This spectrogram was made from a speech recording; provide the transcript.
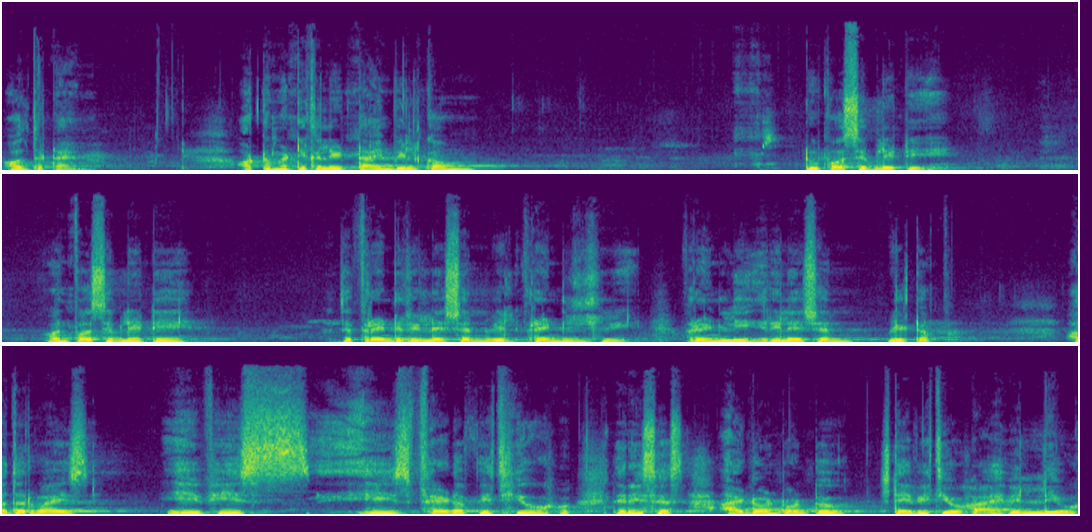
all the time. Automatically, time will come. Two possibility. One possibility, the friendly relation will friendly friendly relation built up. Otherwise, if he's he's fed up with you, then he says, "I don't want to stay with you. I will leave."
